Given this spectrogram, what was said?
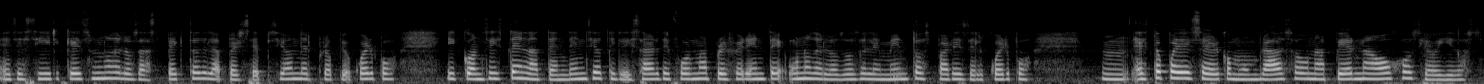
es decir, que es uno de los aspectos de la percepción del propio cuerpo y consiste en la tendencia a utilizar de forma preferente uno de los dos elementos pares del cuerpo. Mm, esto puede ser como un brazo, una pierna, ojos y oídos.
